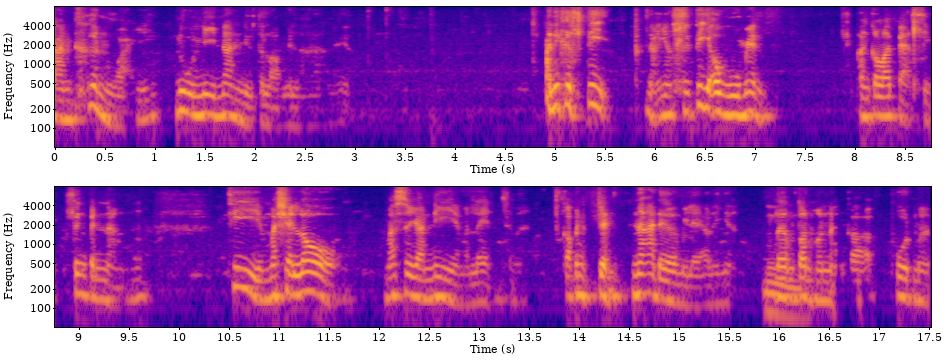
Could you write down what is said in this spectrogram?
การเคลื่อนไหว นู่นนี่นั่นอยู่ตลอดเวลาเนี่ยอันนี้คือ City หนังอย่าง City of Women พันเก้าร้อยแปดสิบซึ่งเป็นหนังที่มาเชโลมัสยานีมันเล่นใช่ไหมก็เป็นเจนหน้าเดิมอีกแล้วอะไรเงี้ย เริ่มต้นของหนังก็พูดมา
